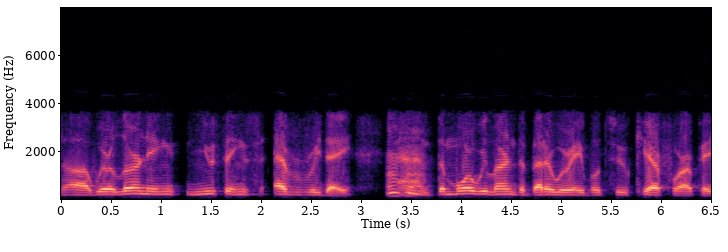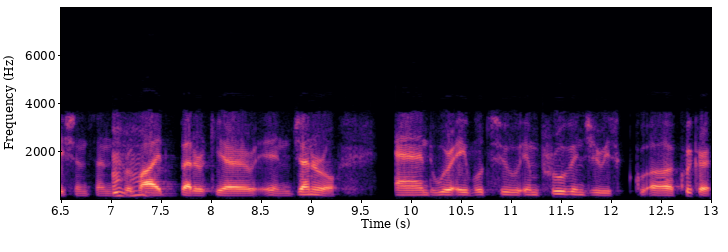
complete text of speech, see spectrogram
Uh, we're learning new things every day. Mm-hmm. And the more we learn, the better we're able to care for our patients and mm-hmm. provide better care in general. And we're able to improve injuries uh, quicker.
